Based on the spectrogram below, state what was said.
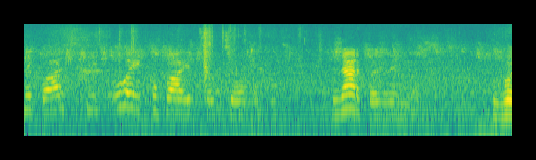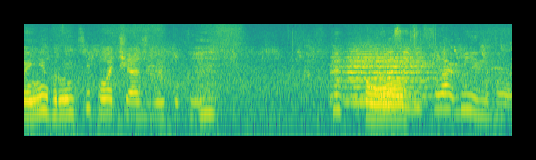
непальський. Ой, купається в цьому. Жарко зимно. В глині, в ґрунті. Очі аж випукли. О, фламінго,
